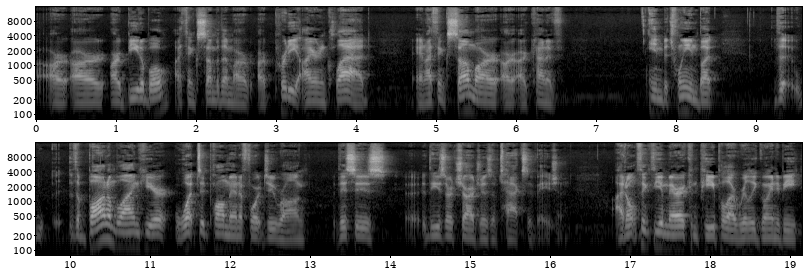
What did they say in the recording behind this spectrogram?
are, are, are beatable. I think some of them are, are pretty ironclad, and I think some are, are, are kind of in between. But the the bottom line here: what did Paul Manafort do wrong? This is uh, these are charges of tax evasion. I don't think the American people are really going to be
